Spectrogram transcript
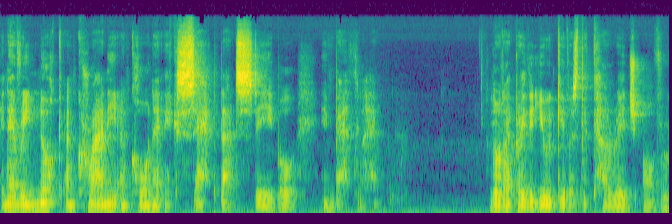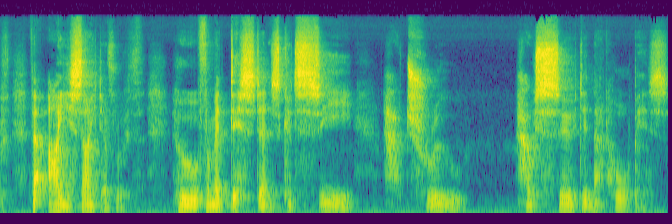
in every nook and cranny and corner except that stable in Bethlehem. Lord, I pray that you would give us the courage of Ruth, the eyesight of Ruth, who from a distance could see how true, how certain that hope is.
